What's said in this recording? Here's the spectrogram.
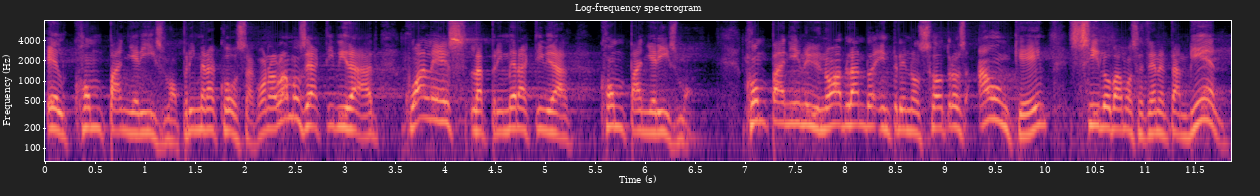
el compañerismo. Primera cosa, cuando hablamos de actividad, ¿cuál es la primera actividad? Compañerismo. Compañerismo, no hablando entre nosotros, aunque sí lo vamos a tener también.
